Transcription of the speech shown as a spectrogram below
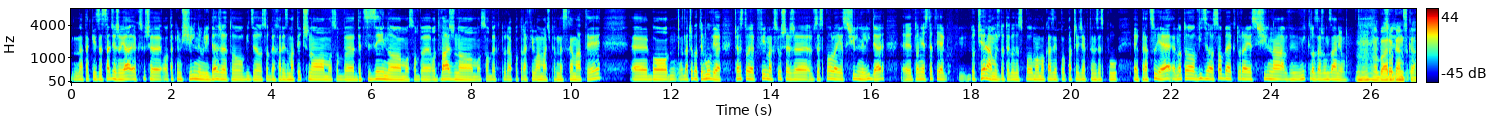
na takiej zasadzie, że ja jak słyszę o takim silnym liderze, to widzę osobę charyzmatyczną, osobę decyzyjną, osobę odważną, osobę, która potrafi łamać pewne schematy. E, bo dlaczego o tym mówię? Często jak w firmach słyszę, że w zespole jest silny lider, e, to niestety jak docieram już do tego zespołu, mam okazję popatrzeć jak ten zespół e, pracuje, no to widzę osobę, która jest silna w mikrozarządzaniu. Mhm, albo arogancka,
